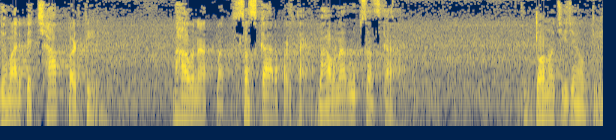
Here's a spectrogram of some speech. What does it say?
जो हमारे पे छाप पड़ती है, भावनात्मक संस्कार पड़ता है भावना रूप संस्कार दोनों चीज़ें होती है,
